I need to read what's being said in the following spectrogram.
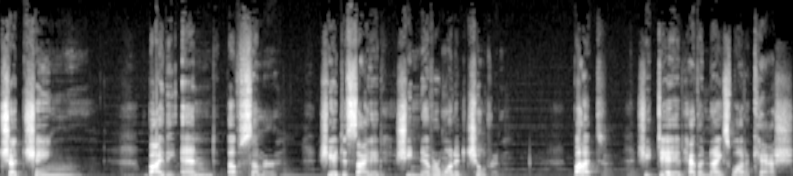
Cha-ching! By the end of summer, she had decided she never wanted children. But she did have a nice wad of cash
